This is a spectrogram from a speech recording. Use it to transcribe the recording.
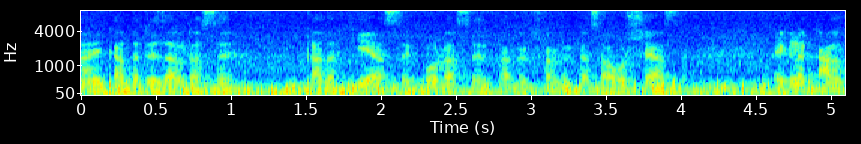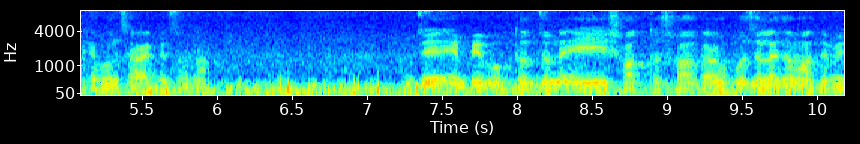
নাই, কাদের রেজাল্ট আছে, কাদের কি আছে কোড আছে, তাদের সরকারের কাছে অবশ্যই আছে। এগুলো কাল ক্ষেপণ ছাড়া কিছু না। যে এমপি ভুক্তর জন্য এই সত্য সহকারে উপজেলায় জমা দেবে।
